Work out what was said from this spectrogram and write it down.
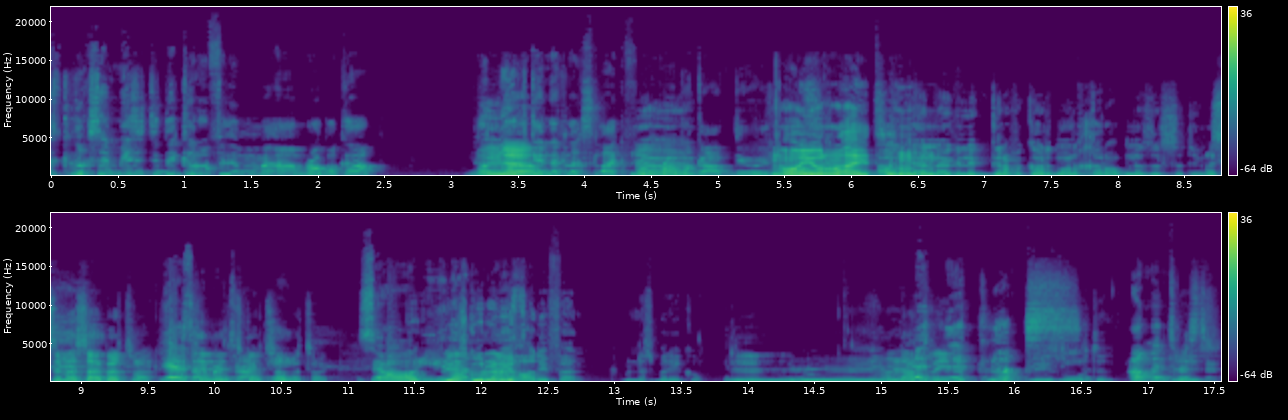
it looks amazing تتذكرون فيلم um, روبوكاب؟ Yeah. بالضبط كان it looks like from Yeah. روبوكاب dude Oh, you're right. أو كان أقول لك جرافيك كارد مالك خراب نزل سيتنج اسمها سايبر تراك. Yeah, it's called إيه. Cybertruck. so بليز قولوا لي هذه فان بالنسبه لكم Mm, Not it, really. it looks بليز مورتن I'm interested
